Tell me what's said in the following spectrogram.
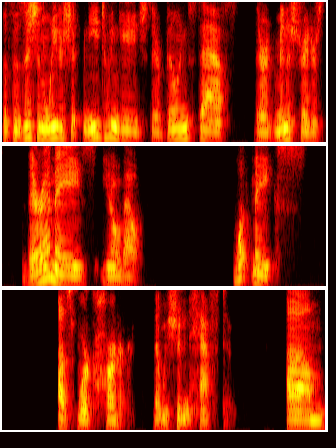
the physician leadership need to engage their billing staffs, their administrators, their MAs, you know, about what makes us work harder that we shouldn't have to. Um,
